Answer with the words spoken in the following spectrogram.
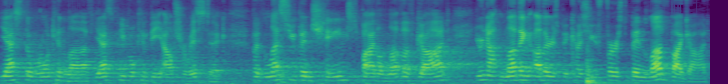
Yes, the world can love. Yes, people can be altruistic. But unless you've been changed by the love of God, you're not loving others because you've first been loved by God.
